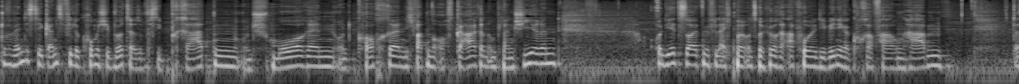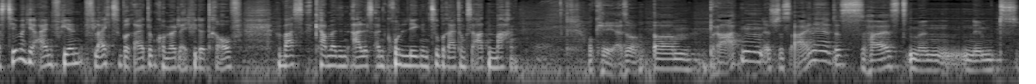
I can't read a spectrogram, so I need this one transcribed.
Du verwendest hier ganz viele komische Wörter, also was wie braten und schmoren und kochen. Ich warte noch auf garen und blanchieren. Und jetzt sollten wir vielleicht mal unsere Hörer abholen, die weniger Kocherfahrung haben. Das Thema hier einfrieren, Fleischzubereitung, kommen wir gleich wieder drauf. Was kann man denn alles an grundlegenden Zubereitungsarten machen? Okay, also ähm, Braten ist das eine, das heißt, man nimmt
